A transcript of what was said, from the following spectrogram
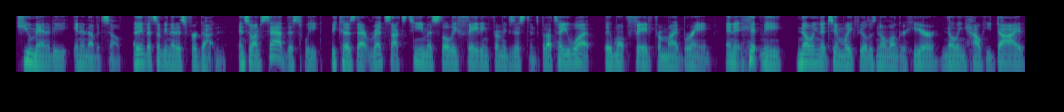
humanity in and of itself. I think that's something that is forgotten. And so I'm sad this week because that Red Sox team is slowly fading from existence. But I'll tell you what, they won't fade from my brain. And it hit me knowing that Tim Wakefield is no longer here, knowing how he died.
